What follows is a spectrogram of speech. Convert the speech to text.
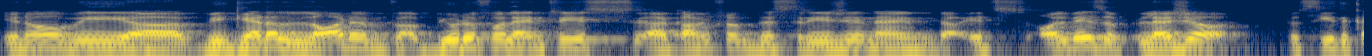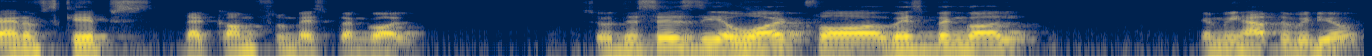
You know, we uh, we get a lot of uh, beautiful entries uh, coming from this region, and uh, it's always a pleasure to see the kind of scapes that come from West Bengal. So this is the award for West Bengal. Can we have the video?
